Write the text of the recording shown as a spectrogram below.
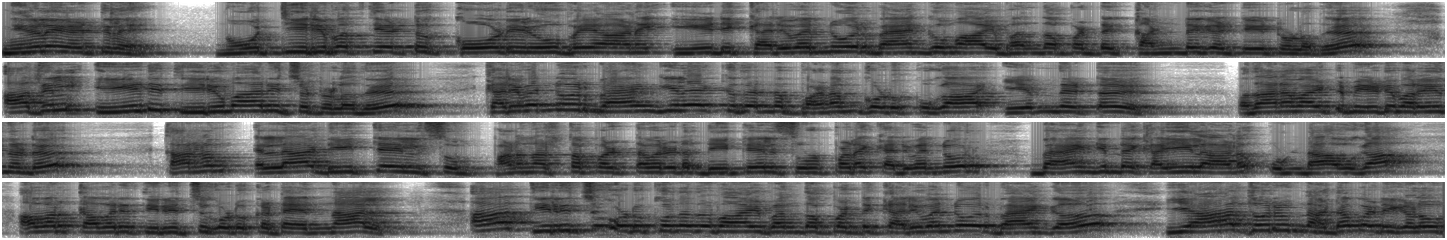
നിങ്ങൾ കേട്ടില്ലേ നൂറ്റി ഇരുപത്തിയെട്ട് കോടി രൂപയാണ് ഇ ഡി കരുവന്നൂർ ബാങ്കുമായി ബന്ധപ്പെട്ട് കണ്ടുകെട്ടിയിട്ടുള്ളത് അതിൽ ഇ ഡി തീരുമാനിച്ചിട്ടുള്ളത് കരുവന്നൂർ ബാങ്കിലേക്ക് തന്നെ പണം കൊടുക്കുക എന്നിട്ട് പ്രധാനമായിട്ടും ഇ ഡി പറയുന്നുണ്ട്. കാരണം എല്ലാ ഡീറ്റെയിൽസും പണം നഷ്ടപ്പെട്ടവരുടെ ഡീറ്റെയിൽസ് ഉൾപ്പെടെ കരുവന്നൂർ ബാങ്കിന്റെ കയ്യിലാണ് ഉണ്ടാവുക. അവർക്ക് അവർ തിരിച്ചു കൊടുക്കട്ടെ. എന്നാൽ ആ തിരിച്ചു കൊടുക്കുന്നതുമായി ബന്ധപ്പെട്ട് കരുവന്നൂർ ബാങ്ക് യാതൊരു നടപടികളും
